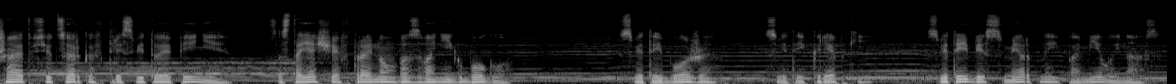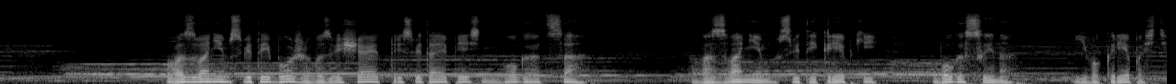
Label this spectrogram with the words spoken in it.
Оглашает всю церковь Тресвятое пение, состоящее в тройном воззвании к Богу. Святый Боже, Святый крепкий, Святый бессмертный, помилуй нас. Воззванием Святый Боже возвещает Тресвятая песнь Бога Отца, воззванием Святый крепкий Бога Сына, Его крепость,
